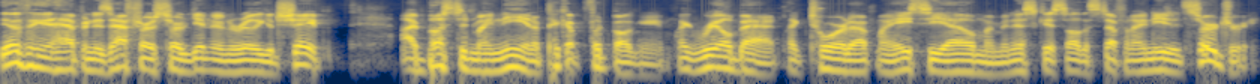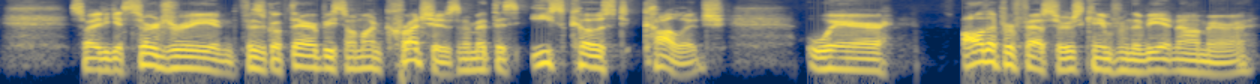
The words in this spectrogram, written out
the other thing that happened is after I started getting in really good shape, I busted my knee in a pickup football game, like real bad, like tore it up, my ACL, my meniscus, all this stuff, and I needed surgery. So I had to get surgery and physical therapy. So I'm on crutches and I'm at this East Coast college where all the professors came from the Vietnam era,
